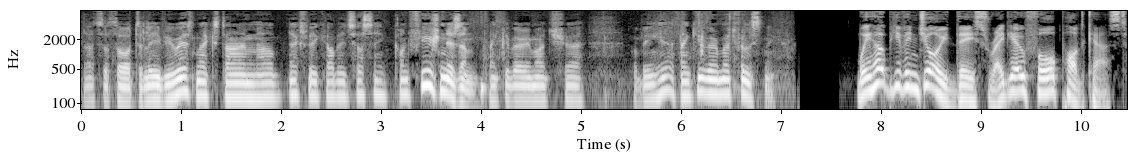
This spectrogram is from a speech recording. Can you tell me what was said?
A, that's a thought to leave you with. Next time, I'll, next week, I'll be discussing Confucianism. Thank you very much. For being here. Thank you very much for listening. We hope you've enjoyed this Radio 4 podcast.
